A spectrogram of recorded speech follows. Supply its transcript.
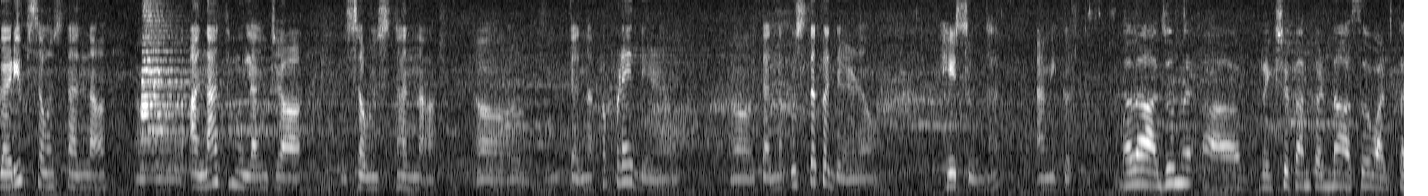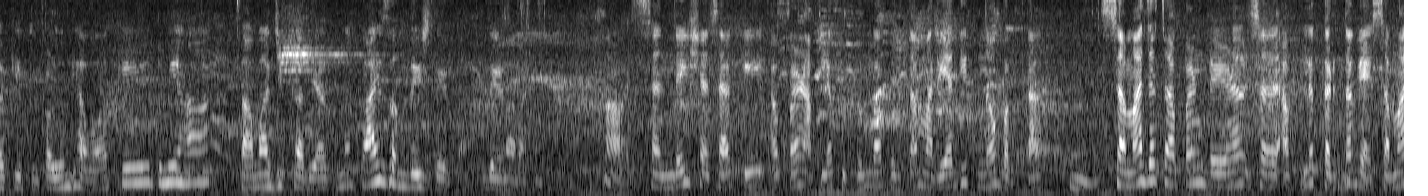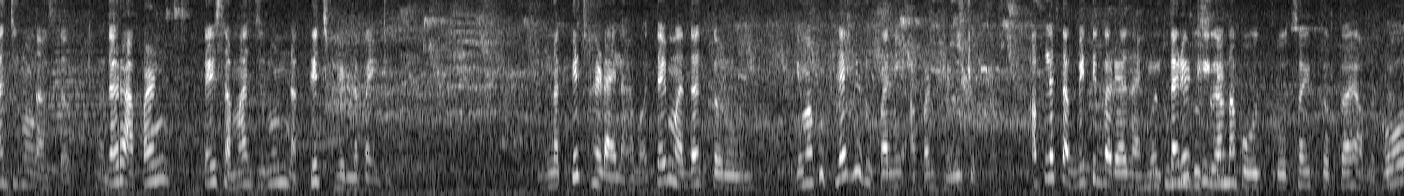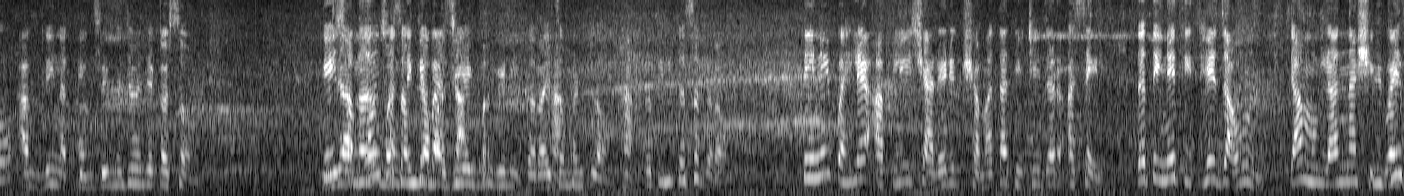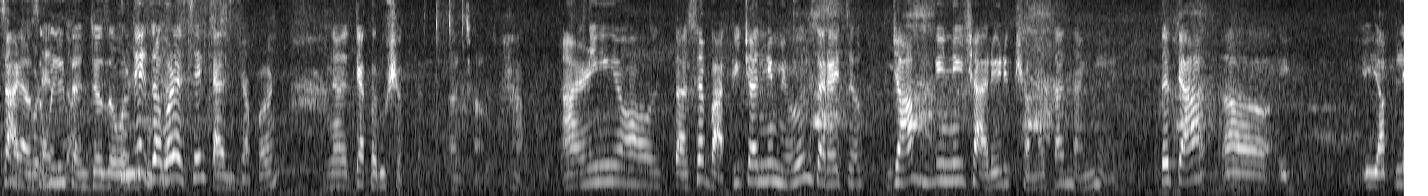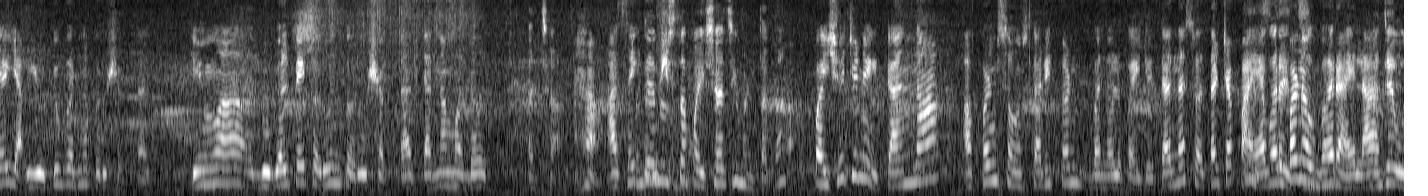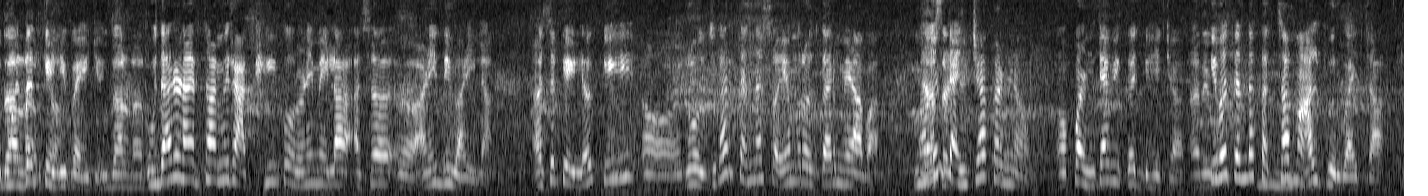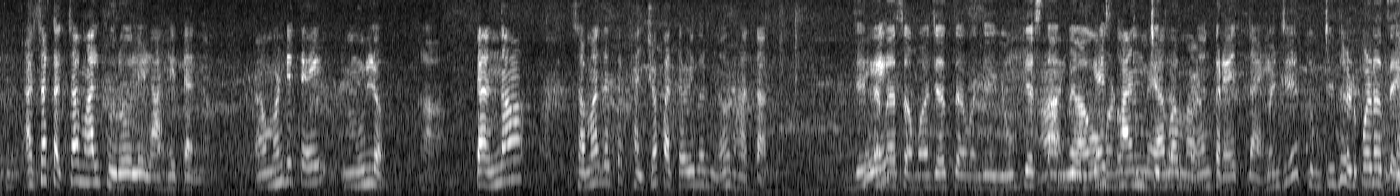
गरीब संस्थांना अनाथ मुलांच्या संस्थांना त्यांना कपडे देणं त्यांना पुस्तकं देणं हे सुद्धा आम्ही करतो. मला अजून प्रेक्षकांकडनं असं वाटतं की तू कळून घ्यावं की तुम्ही हा सामाजिक कार्यातनं काय संदेश देता देणार आहे? हां संदेश असा की आपण आपल्या कुटुंबापुरता मर्यादित न बघता. समाजाचं आपण देणं स आपलं कर्तव्य आहे समाज ऋण असतं. तर आपण ते समाज ऋण नक्कीच फेडलं पाहिजे. नक्कीच फेडायला हवं. ते मदत करून किंवा कुठल्याही रूपाने आपण फेडू शकतो आपल्या तब्येती बऱ्या नाही तरी दुसऱ्यांना प्रोत्साहित करताय? हो अगदी अगदी म्हणजे म्हणजे कसं की म्हणजे समजा माझी. एक भगिनी करायचं. म्हटलं हां. तर तिने कसं करावं तिने पहिले आपली शारीरिक क्षमता तिची जर असेल तर तिने तिथे जाऊन त्या मुलांना शिकवायचं असं म्हणजे कुठे? जवळ असेल त्यांच्या पण त्या करू शकतात अच्छा हां आणि तसं बाकीच्यांनी मिळून करायचं. ज्या भगिनी शारीरिक क्षमता नाही आहे तर त्या आपल्या या यूट्यूबवरनं करू शकतात. किंवा गुगल पे करून करू शकतात. त्यांना मदत. अच्छा. हां असंही म्हणजे नुसतं. पैशाची म्हणता का? पैशाची नाही. त्यांना आपण संस्कारित पण बनवलं पाहिजे. त्यांना स्वतःच्या पायावर. पण उभं राहायला म्हणजे मदत केली पाहिजे. उदाहरणार्थ. उदाहरणार्थ आम्ही राखी पौर्णिमेला असं आणि दिवाळीला. असं केलं की रोजगार त्यांना स्वयंरोजगार मिळावा. म्हणून? त्यांच्याकडनं पणत्या विकत घ्यायच्या. किंवा त्यांना कच्चा माल पुरवायचा. असा कच्चा माल पुरवलेला आहे त्यांना. म्हणजे ते मुलं. हां. त्यांना समाजाच्या खालच्या पातळीवर न राहता त्यांना समाजात म्हणजे योग्य स्थान मिळावं. म्हणून प्रयत्न आहे. म्हणजे तुमची धडपडच आहे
